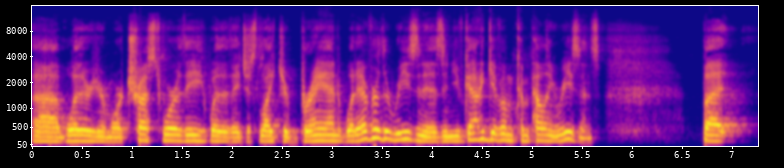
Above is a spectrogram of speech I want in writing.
uh, whether you're more trustworthy, whether they just like your brand, whatever the reason is, and you've got to give them compelling reasons. But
